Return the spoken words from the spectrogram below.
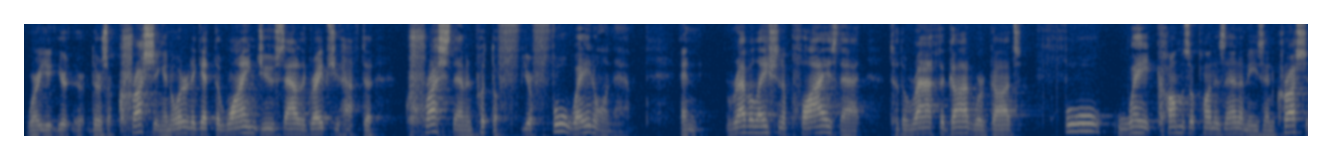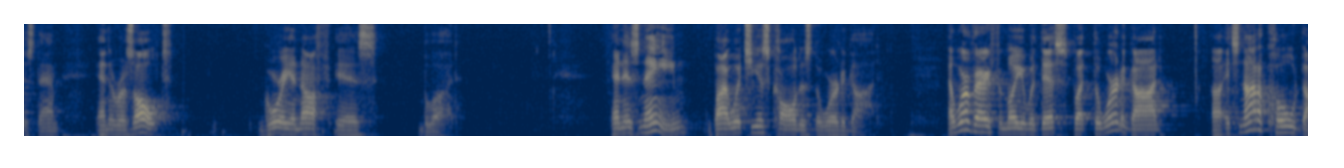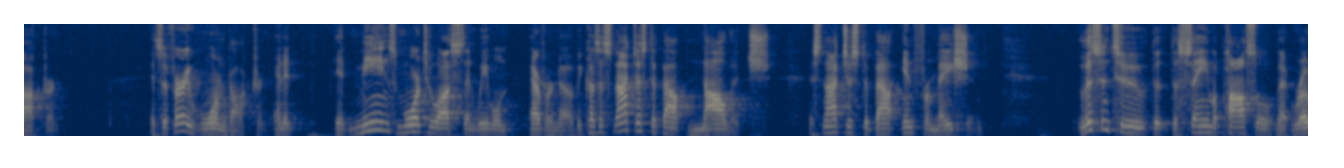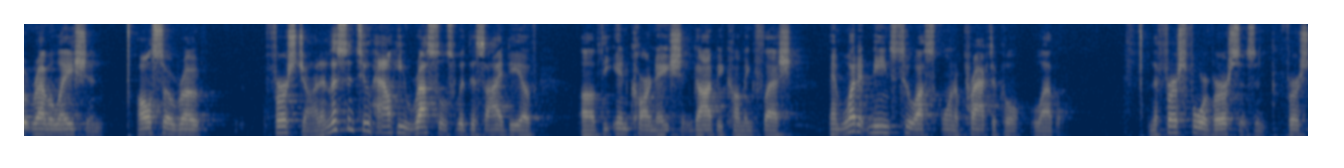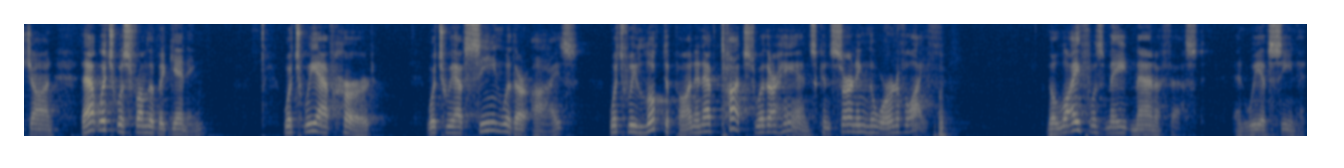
where you, there's a crushing. In order to get the wine juice out of the grapes, you have to crush them and put the, your full weight on them. And Revelation applies that to the wrath of God, where God's full weight comes upon his enemies and crushes them. And the result, gory enough, is blood. And his name, by which he is called, is the Word of God. Now, we're very familiar with this, but the Word of God, uh, it's not a cold doctrine. It's a very warm doctrine. And it, it means more to us than we will ever know because it's not just about knowledge, it's not just about information. Listen to the, the same apostle that wrote Revelation, also wrote First John, and listen to how he wrestles with this idea of, of the incarnation, God becoming flesh, and what it means to us on a practical level. In the first four verses in First John, that which was from the beginning, which we have heard, which we have seen with our eyes, which we looked upon and have touched with our hands concerning the word of life. The life was made manifest, and we have seen it,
